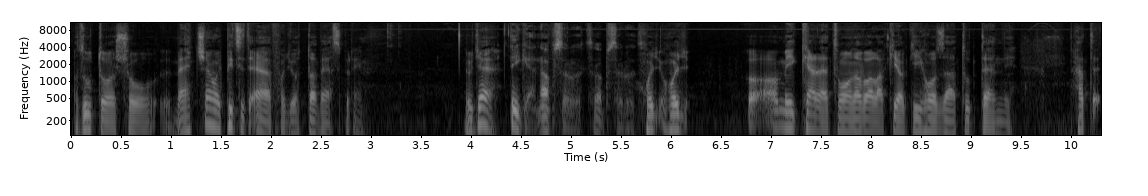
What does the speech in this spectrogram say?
az utolsó meccsen, hogy picit elfogyott a Veszprém. Ugye? Igen, abszolút, abszolút. Hogy, hogy még kellett volna valaki, aki hozzá tud tenni. Hát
